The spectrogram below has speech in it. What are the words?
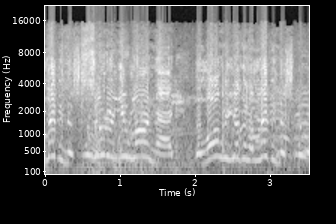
live in this world. The sooner you learn that, the longer you're going to live in this world.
